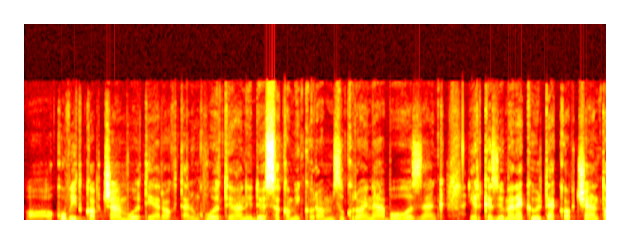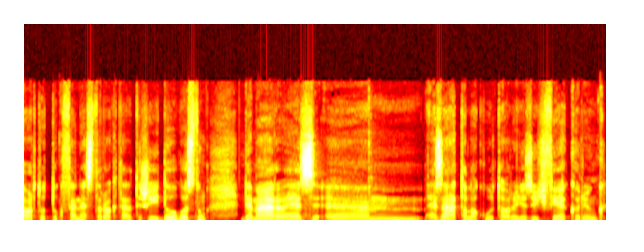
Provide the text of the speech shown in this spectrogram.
a COVID kapcsán volt ilyen raktárunk, volt olyan időszak, amikor az Ukrajnából hozzánk érkező menekültek kapcsán tartottuk fenn ezt a raktárat, és így dolgoztunk, de mára ez, ez átalakult arra, hogy az ügyfélkörünk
